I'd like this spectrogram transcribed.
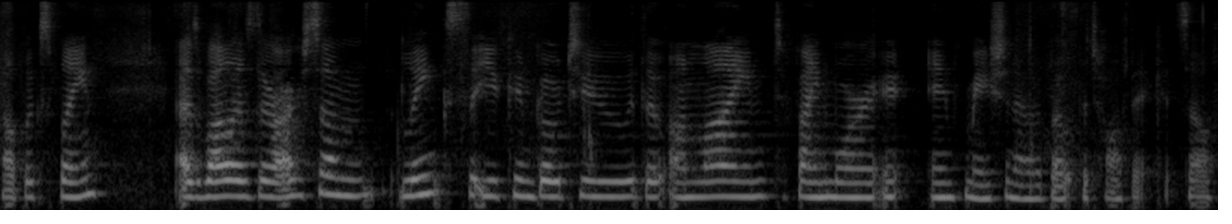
help explain, as well as there are some links that you can go to the online to find more information out about the topic itself.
